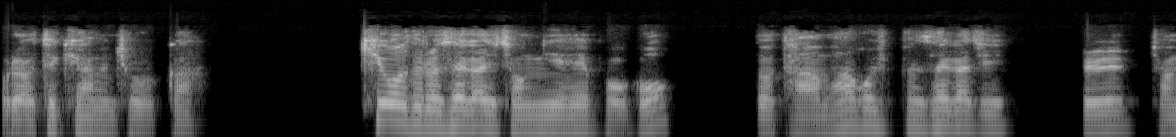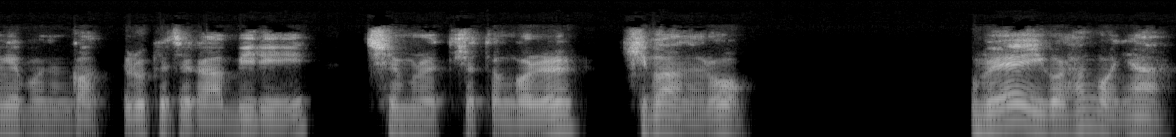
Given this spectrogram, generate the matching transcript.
우리 어떻게 하면 좋을까? 키워드로 세 가지 정리해보고 또 다음 하고 싶은 세 가지를 정해보는 것. 이렇게 제가 미리 질문을 드렸던 거를 기반으로 왜 이걸 한 거냐?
